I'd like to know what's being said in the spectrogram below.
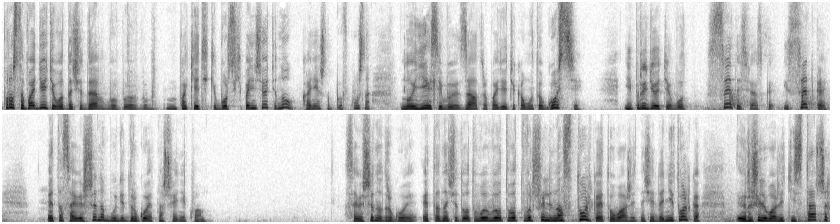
просто пойдете, вот, значит, да, в, пакетики борцки понесете, ну, конечно, вкусно, но если вы завтра пойдете кому-то в гости и придете вот с этой связкой и с этой, это совершенно будет другое отношение к вам. Совершенно другое. Это, значит, вот вы вот, вот вы решили настолько это уважить, значит, да не только решили уважить и старших,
